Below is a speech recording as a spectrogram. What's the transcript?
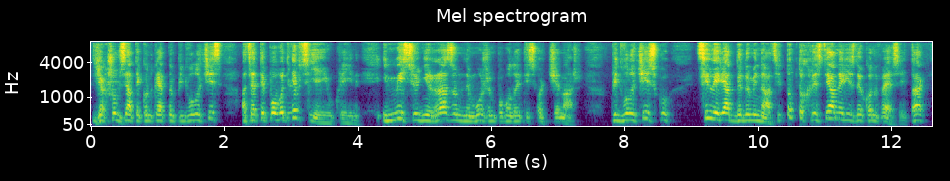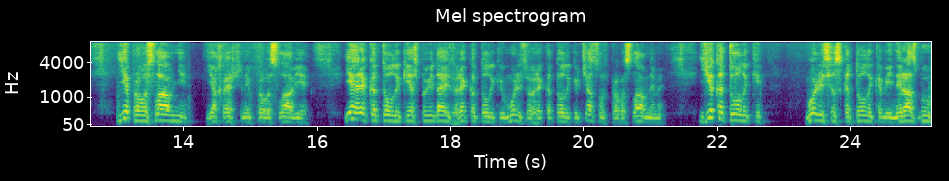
якщо взяти конкретно підволочись, а це типово для всієї України. І ми сьогодні разом не можемо помолитись Отче наш. В Підволочиську цілий ряд деномінацій, тобто християни різних конфесій. Так? Є православні, я хрещений в православ'ї, є греко-католики, я сповідаюсь в греко-католиків, молюся греко-католиків, часом з православними. Є католики, молюся з католиками. І не раз був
